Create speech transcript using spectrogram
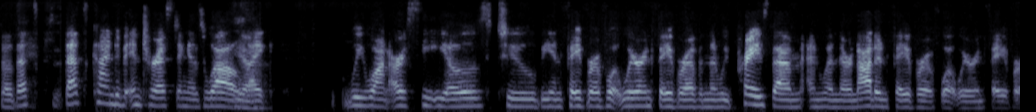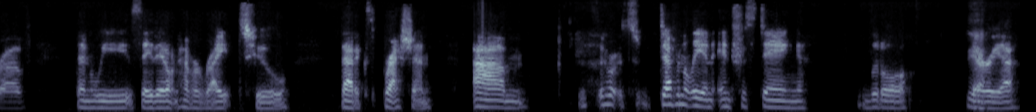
So that's that's kind of interesting as well. Yeah. Like we want our CEOs to be in favor of what we're in favor of, and then we praise them. And when they're not in favor of what we're in favor of, then we say they don't have a right to that expression. Um, it's definitely an interesting little yeah. area.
